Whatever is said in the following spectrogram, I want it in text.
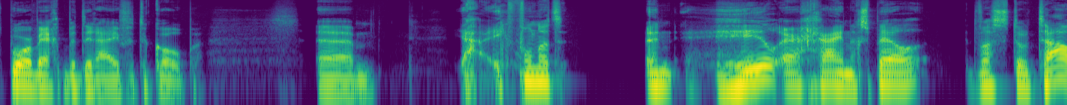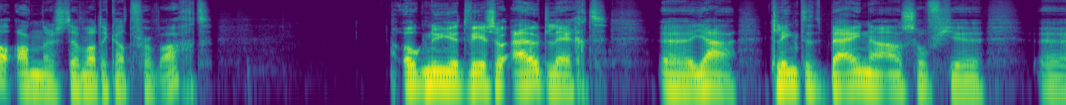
spoorwegbedrijven, te kopen. Ehm, ja, ik vond het een heel erg geinig spel. Het was totaal anders dan wat ik had verwacht. Ook nu je het weer zo uitlegt, eh, ja, klinkt het bijna alsof je eh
